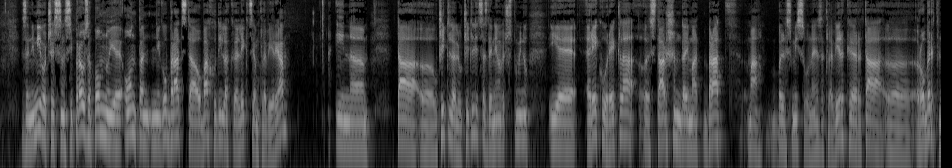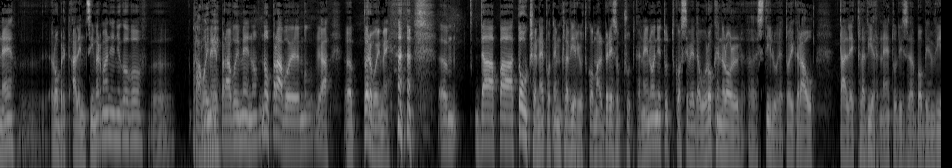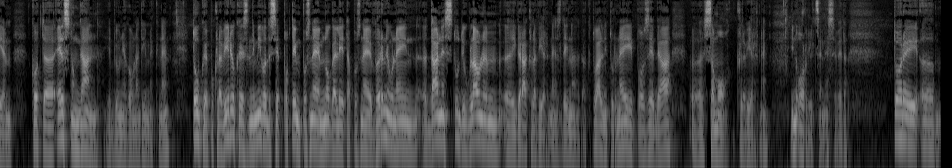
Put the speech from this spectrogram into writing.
Zanimivo, če sem si prav zapomnil, je on pa njegov brat sta oba hodila k lekcijam klavirja. In uh, ta uh, učitelj ali učiteljica, zdaj ne vem več v spominu, je rekel, rekla uh, staršem, da ima brat ima bolj smisel ne, za klavir, ker ta uh, Robert, ne, Robert Allen Zimmerman je njegovo. Uh, Pravo ime. ime. Pravo ime, no, no pravo je, ja, prvo ime. um, da pa toče ne, po tem klavirju, tako mal brez občutka. Ne. No, on je tudi, ko seveda v rock and roll uh, stilu je to igral uh, tale klavir, ne, tudi z Bobjem Vijem, kot uh, Elston Gunn je bil njegov nadimek. Tolko je po klavirju, ker je zanimivo, da se potem pozneje, mnoga leta pozneje vrnil ne, in eh, danes tudi v glavnem uh, igra klavir, ne, zdaj na aktualni turneji po ZDA uh, samo klavir ne, in orglice, ne seveda. Torej, uh,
